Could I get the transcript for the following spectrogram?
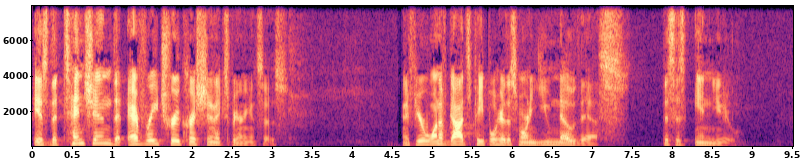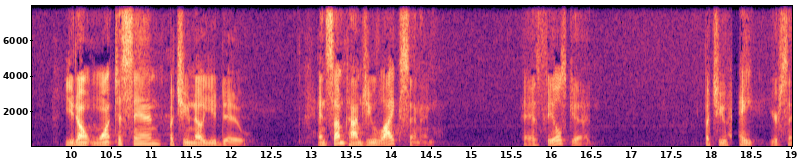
is the tension that every true Christian experiences. And if you're one of God's people here this morning, you know this. This is in you. You don't want to sin, but you know you do. And sometimes you like sinning, it feels good, but you hate your sin.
